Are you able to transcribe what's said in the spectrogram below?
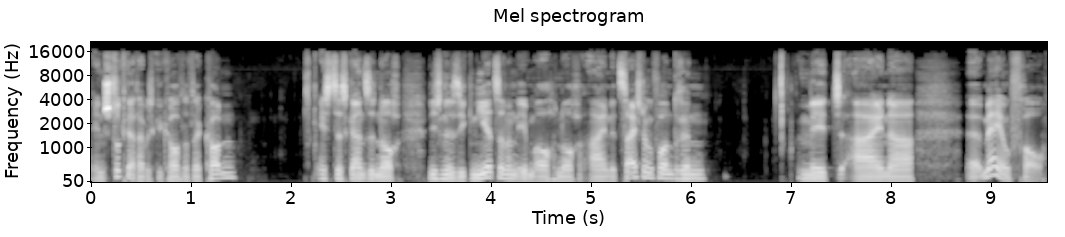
in Stuttgart habe ich es gekauft auf der Con, ist das Ganze noch nicht nur signiert, sondern eben auch noch eine Zeichnung von drin mit einer äh, Meerjungfrau.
